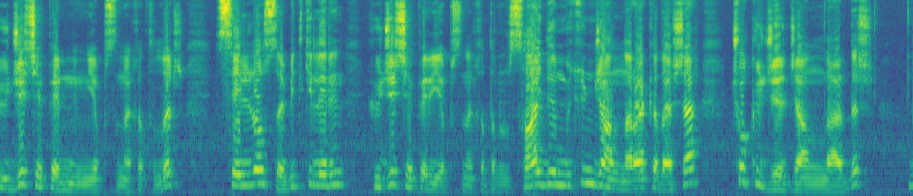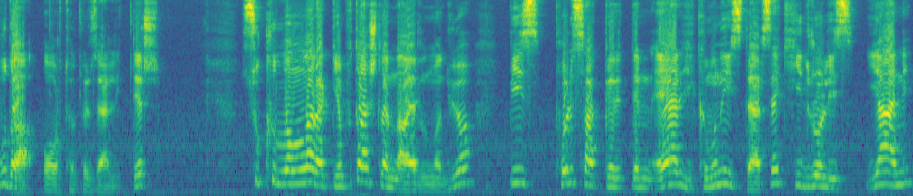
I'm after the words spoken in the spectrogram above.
hücre çeperinin yapısına katılır. Selüloz bitkilerin hücre çeperi yapısına katılır. Saydığım bütün canlılar arkadaşlar çok hücreli canlılardır. Bu da ortak özelliktir. Su kullanılarak yapı taşlarına ayrılma diyor. Biz polisakkaritlerin eğer yıkımını istersek hidroliz yani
